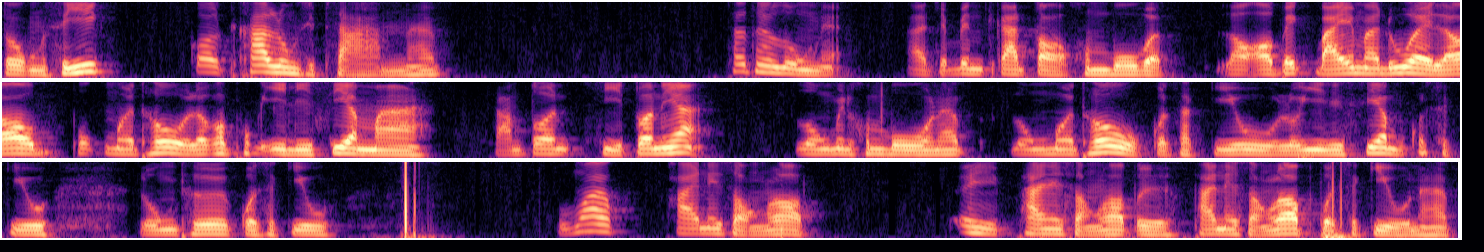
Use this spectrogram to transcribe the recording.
ตัวของซีกก็ค่าลงสิบสามนะครับ ถ้าเธอลงเนี่ย อาจจะเป็นการต่อคอมโบแบบ เราเอาเบ k กไบ e มาด้วย แล้วเอาพกเมอร์เทลแล้วก็พกอีลิเซียมมาสามตัวสี่ตัวเนี้ย ลงเป็นคอมโบนะครับ ลงเมอร์เทลกดสกิล ลงอีลิเซียมกดสกิล ลงเธอกดสกิล ผมว่าภายในสองรอบ เอ้ย ภายในสองรอบเออ ภายในสองรอบกดสกิลนะครับ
